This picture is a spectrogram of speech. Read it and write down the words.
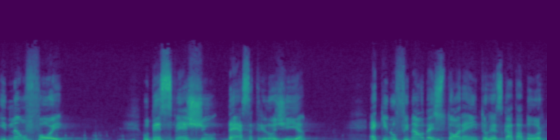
e não foi. O desfecho dessa trilogia é que no final da história entra o resgatador,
